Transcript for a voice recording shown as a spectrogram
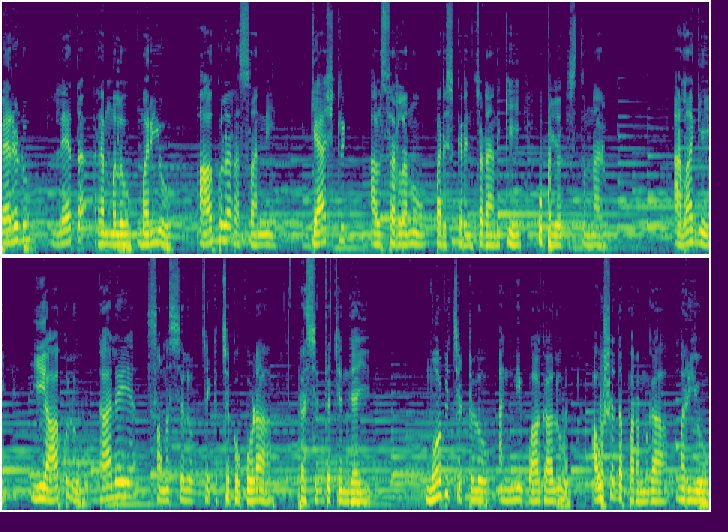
బెరడు లేత రెమ్మలు మరియు ఆకుల రసాన్ని గ్యాస్ట్రిక్ అల్సర్లను పరిష్కరించడానికి ఉపయోగిస్తున్నారు. అలాగే ఈ ఆకులు కాలేయ సమస్యలు చికిత్సకు కూడా ప్రసిద్ధి చెందాయి. మోవి చెట్టులో అన్ని భాగాలు ఔషధపరంగా మరియు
